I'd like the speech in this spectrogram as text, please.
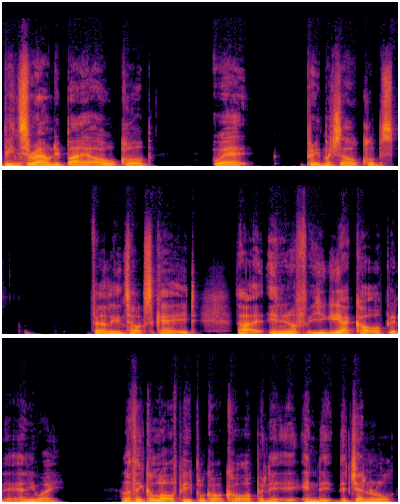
being surrounded by a whole club where pretty much the whole club's fairly intoxicated, that enough, you get caught up in it anyway. And I think a lot of people got caught up in it in the, the general.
